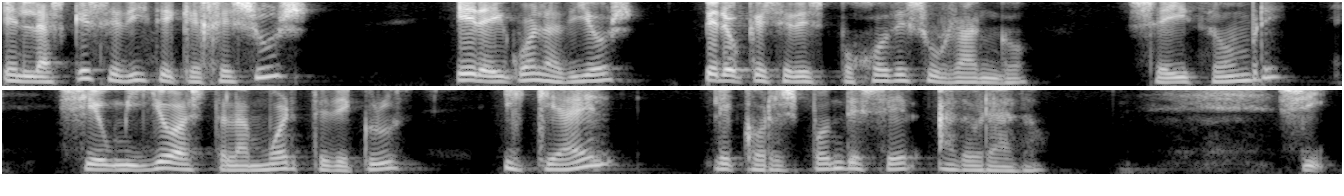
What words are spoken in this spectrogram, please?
en las que se dice que Jesús era igual a Dios, pero que se despojó de su rango, se hizo hombre, se humilló hasta la muerte de cruz y que a él le corresponde ser adorado. Sí,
